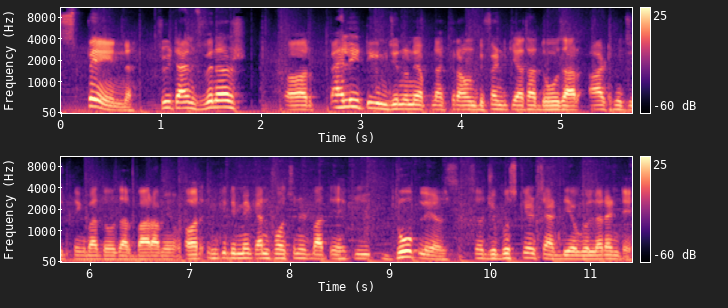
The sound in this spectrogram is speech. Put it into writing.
Spain three times winner और पहली टीम जिन्होंने अपना क्राउन डिफेंड किया था 2008 में जीतने के बाद 2012 में। और इनकी टीम में एक अनफॉर्चुनेट बात यह है कि दो players Sergio Busquets and Diego Llorente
